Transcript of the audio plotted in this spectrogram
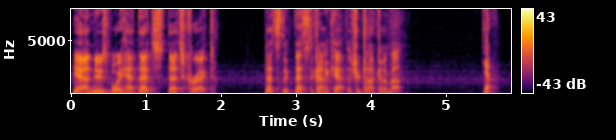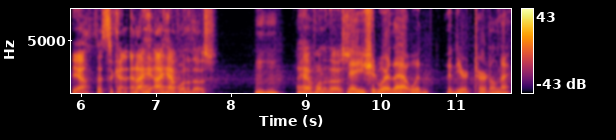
yeah, newsboy hat. That's that's correct. That's the that's the kind of cap that you're talking about. yeah. Yeah, that's the kind. and I I have one of those. Mm-hmm. I have one of those. Yeah, you should wear that with with your turtleneck.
